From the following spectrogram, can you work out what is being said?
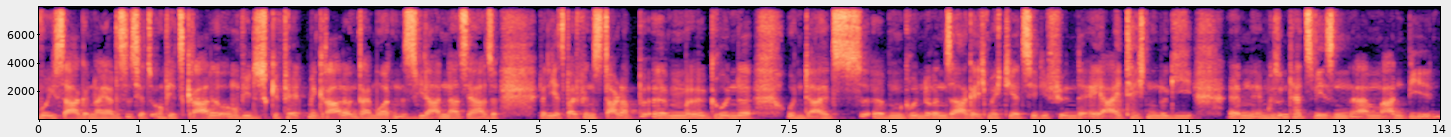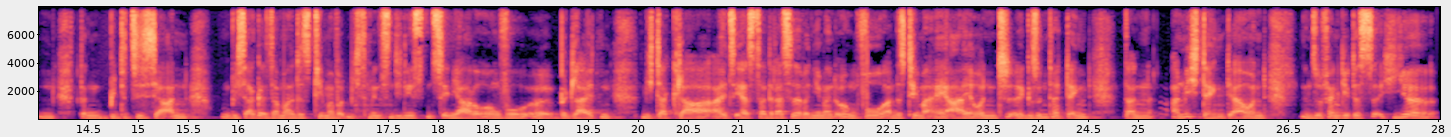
wo ich sage, naja, das ist jetzt irgendwie jetzt gerade irgendwie, das gefällt mir gerade und drei Monaten ist es wieder anders. Ja, also wenn ich jetzt beispielsweise ein Startup ähm, gründe und als ähm, Gründerin sage, ich möchte jetzt hier die führende AI-Technologie ähm, im Gesundheitswesen ähm, anbieten, finden, dann bietet es sich ja an. Und ich sage, sag mal, das Thema wird mich mindestens die nächsten zehn Jahre irgendwo äh, begleiten. Mich da klar als erste Adresse, wenn jemand irgendwo an das Thema AI und äh, Gesundheit denkt, dann an mich denkt. Ja, und insofern geht es hier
